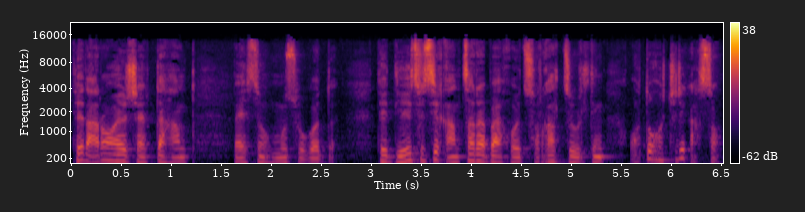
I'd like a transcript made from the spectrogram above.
Тэд 12 шавьтай хамт байсан хүмүүс бөгөөд тэд Есүсийг ганцаараа байх үед сургаалт зөвлөлийн утга учирыг асуув.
